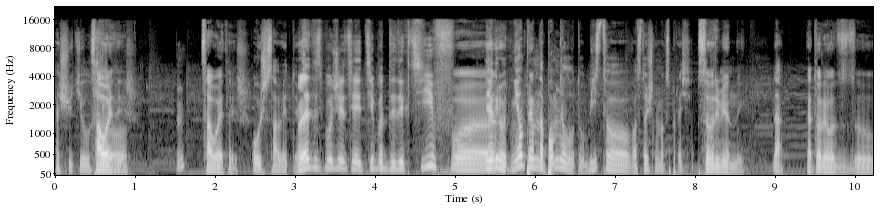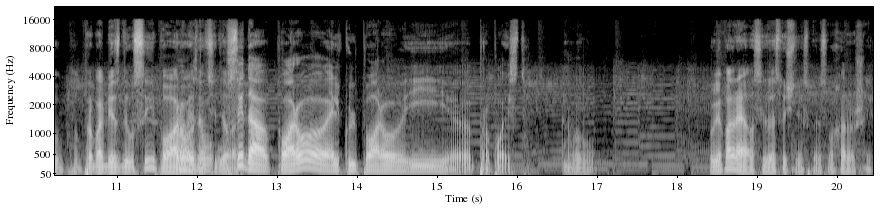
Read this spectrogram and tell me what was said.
ощутил, что... Советуешь. М? Советуешь. Очень Ну, советую. это получается типа детектив э, Я говорю, вот мне прям напомнил вот убийство в Восточном экспрессе. современный. Да. Который вот э, про побезды усы, Пуаро, вот все дела. Усы, да, Пуаро, Эль Куль Пуаро и э, про поезд. Мне понравился Восточный экспресс, он хороший.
